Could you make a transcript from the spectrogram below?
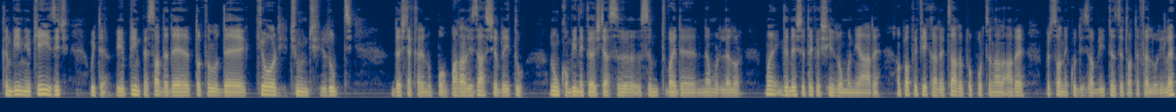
Când vii în UK, zici, Uite, e plin pe stradă de tot felul de chiori, ciungi, rupți, de ăștia care nu pot paraliza ce vrei tu. Nu-mi convine că ăștia sunt vai de neamurile lor. Mai gândește-te că și în România are. Aproape fiecare țară proporțional are persoane cu dizabilități de toate felurile,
